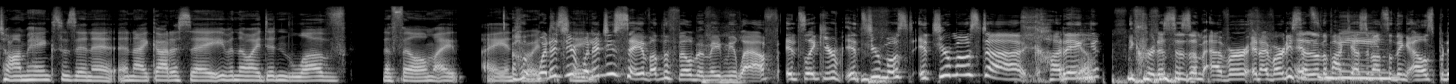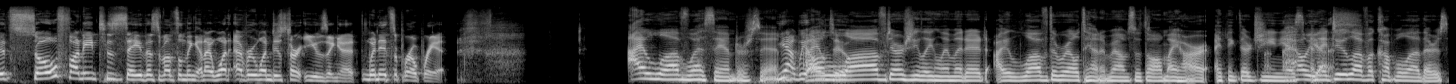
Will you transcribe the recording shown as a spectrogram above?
Tom Hanks is in it. And I gotta say, even though I didn't love the film, I I enjoyed. what did you What did you say about the film? It made me laugh. It's like your It's your most It's your most uh, cutting criticism ever. And I've already said it on the podcast about something else, but it's so funny to say this about something, and I want everyone to start using it when it's appropriate. I love Wes Anderson. Yeah, we all I do. love Darjeeling Limited. I love the Royal Tenenbaums with all my heart. I think they're genius. Hell And I do love a couple others.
